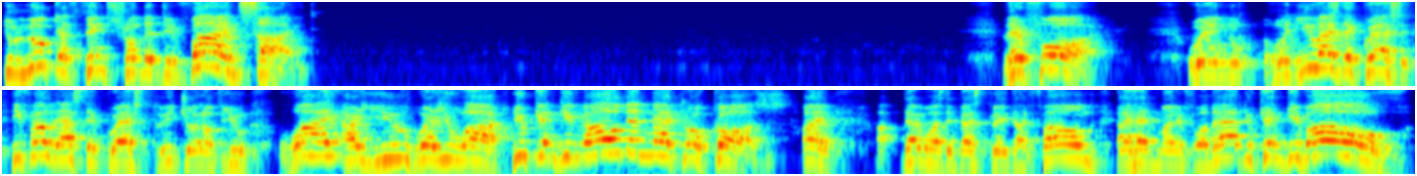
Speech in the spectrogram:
to look at things from the divine side. Therefore, when, when you ask the question, if I would ask the question to each one of you, why are you where you are? You can give me all the natural causes. I Uh, that was the best plate I found. I had money for that. You can give all.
